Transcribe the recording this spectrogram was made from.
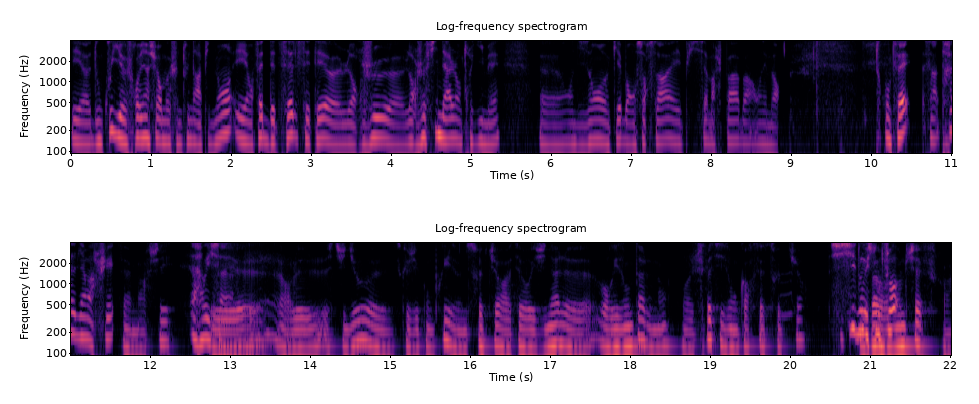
Et donc oui, je reviens sur Motion Twin rapidement. Et en fait, Dead Cell, c'était leur jeu, leur jeu final entre guillemets, en disant ok, bah on sort ça et puis si ça marche pas, bah on est mort. Tout compte fait, ça a très bien marché. Ça a marché. Ah oui, Et, ça. euh, alors le, le studio, euh, ce que j'ai compris, ils ont une structure assez originale, euh, horizontale, non? Ouais, Je sais pas s'ils ont encore cette structure. Si si, non, ils sont toujours. vraiment de chef, quoi.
